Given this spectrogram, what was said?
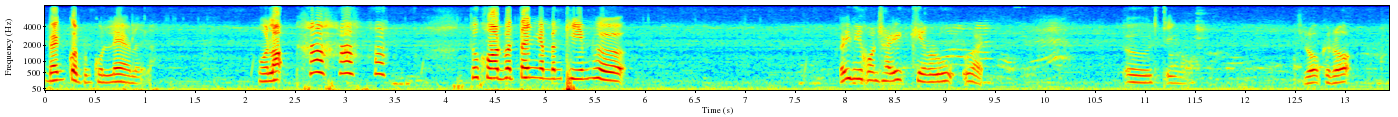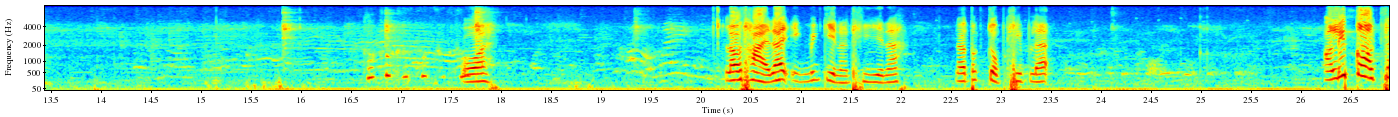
แบงค์กดเป็นคนแรกเลยเหรอหัวเราะฮ่าฮ่าฮ่าทุกคนมาเต้นกันเป็นทีมเถอะ เฮ้ยมีคนใช้เคโรุด้วยเออจริง เคโรุเคโรุ โอ้ยเราถ่ายได้อีกไม่กี่นาทีนะ เราต้องจบคลิปแล้วเอารีบกดเซ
